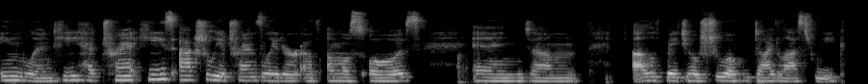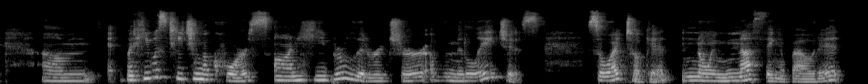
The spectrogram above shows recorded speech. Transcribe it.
England. He had tra- he's actually a translator of Amos Oz and um, Aleph Beit Yehoshua, who died last week. Um, but he was teaching a course on Hebrew literature of the Middle Ages. So I took it, knowing nothing about it,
